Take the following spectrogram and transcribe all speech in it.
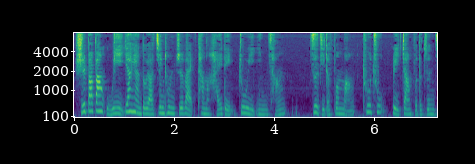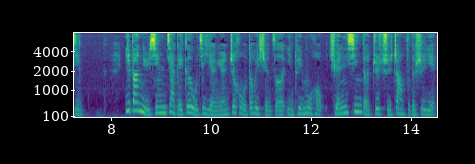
十八般武艺样样都要精通之外，他们还得注意隐藏自己的锋芒，突出对丈夫的尊敬。一般女星嫁给歌舞伎演员之后，都会选择隐退幕后，全心的支持丈夫的事业。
